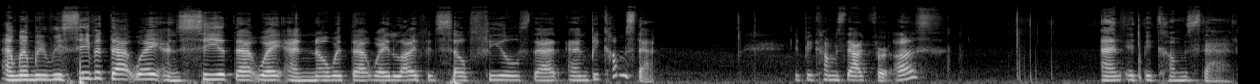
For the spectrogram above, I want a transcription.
And when we receive it that way and see it that way and know it that way, life itself feels that and becomes that. It becomes that for us, and it becomes that.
